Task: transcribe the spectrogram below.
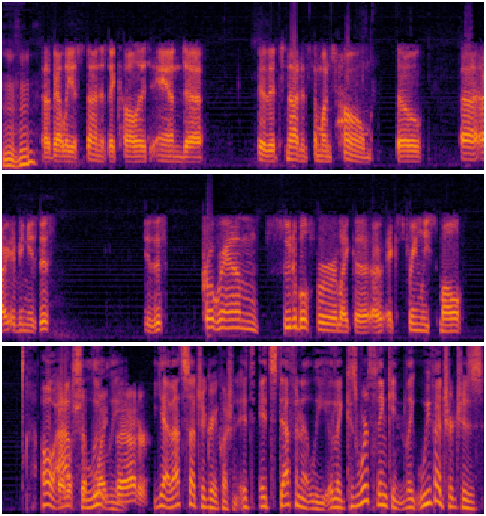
Mm-hmm. uh, Valley of Sun, as they call it, and uh, so that's not in someone's home. So, uh, I I mean, is this is this program suitable for like a, a extremely small Oh, absolutely. like that, or Yeah, that's such a great question. It's it's definitely like because we're thinking like we've had churches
